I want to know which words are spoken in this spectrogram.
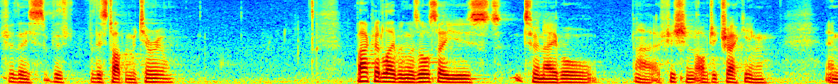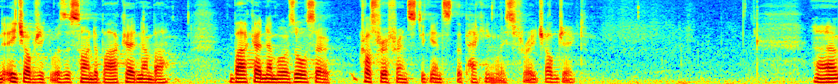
for, this, for this type of material. Barcode labeling was also used to enable uh, efficient object tracking, and each object was assigned a barcode number. The barcode number was also cross-referenced against the packing list for each object. Uh,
